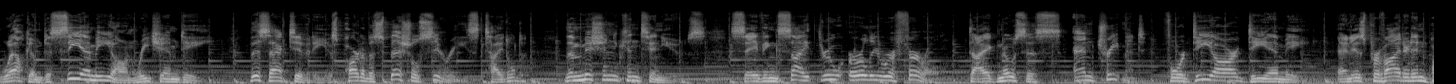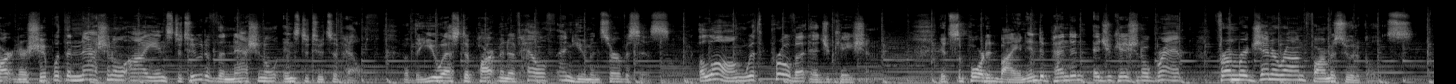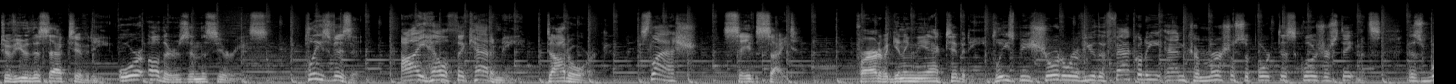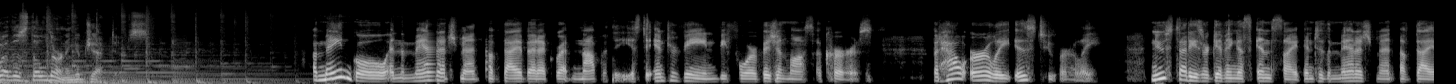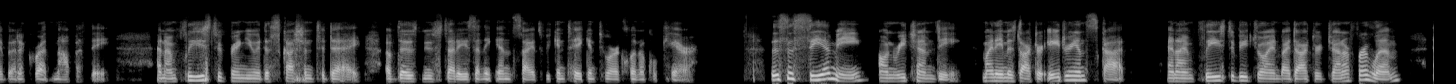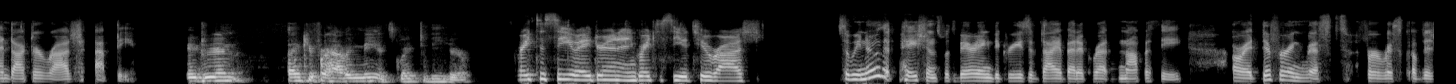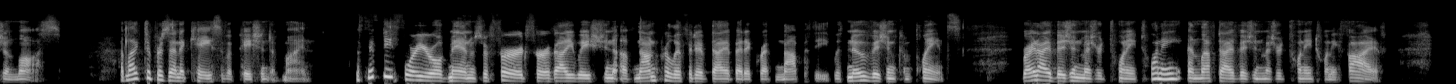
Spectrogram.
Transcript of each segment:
Welcome to CME on ReachMD. This activity is part of a special series titled The Mission Continues Saving Sight Through Early Referral, Diagnosis, and Treatment for DRDME, and is provided in partnership with the National Eye Institute of the National Institutes of Health of the U.S. Department of Health and Human Services, along with Prova Education. It's supported by an independent educational grant from Regeneron Pharmaceuticals. To view this activity or others in the series, please visit eyehealthacademy.org slash save sight. Prior to beginning the activity, please be sure to review the faculty and commercial support disclosure statements, as well as the learning objectives. A main goal in the management of diabetic retinopathy is to intervene before vision loss occurs. But how early is too early? New studies are giving us insight into the management of diabetic retinopathy, and I'm pleased to bring you a discussion today of those new studies and the insights we can take into our clinical care. This is CME on ReachMD. My name is Dr. Adrian Scott, and I'm pleased to be joined by Dr. Jennifer Lim and Dr. Raj Apte. Adrian, thank you for having me. It's great to be here. Great to see you, Adrian, and great to see you too, Raj. So, we know that patients with varying degrees of diabetic retinopathy are at differing risks for risk of vision loss. I'd like to present a case of a patient of mine. A 54 year old man was referred for evaluation of non-proliferative diabetic retinopathy with no vision complaints. Right eye vision measured 2020 and left eye vision measured 2025.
